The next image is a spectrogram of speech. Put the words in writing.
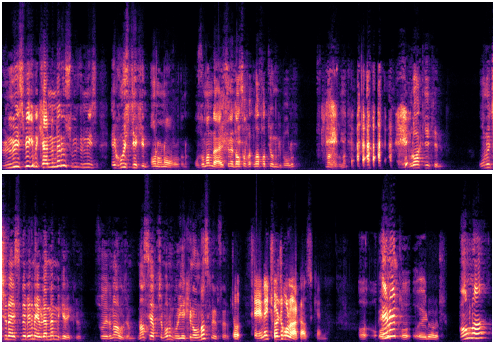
Ünlü ismi gibi kendinden ünlü ismi. Egoist Yekin. Ananı avradını. O zaman da Ersin'e laf, laf atıyorum gibi olur. Tutmaz o zaman. Burak Yekin. Onun için Ersin'le benim evlenmem mi gerekiyor? Soyadını alacağım. Nasıl yapacağım oğlum? Bu Yekin olmaz ki benim soyadım. Ço- Seni çocuk olarak alsın kendini. O, olur, Evet. O, öyle olur. Valla.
